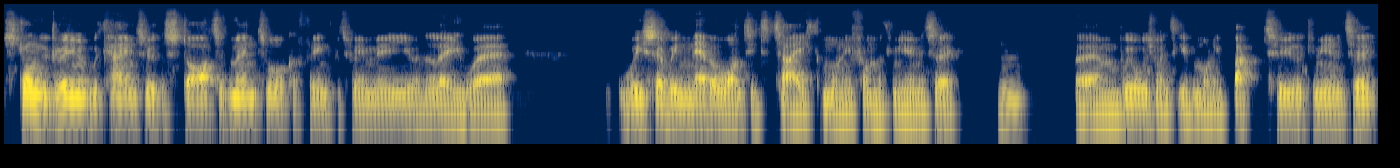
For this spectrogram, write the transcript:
strong agreement we came to at the start of Men Talk, I think, between me, you, and Lee, where we said we never wanted to take money from the community. Mm. Um, we always wanted to give money back to the community,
